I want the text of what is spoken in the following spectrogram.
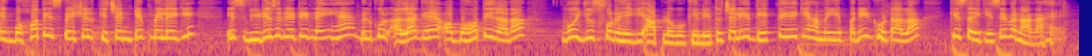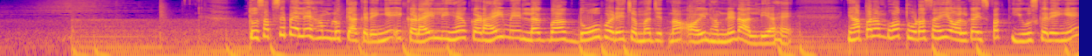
एक बहुत ही स्पेशल किचन टिप मिलेगी। इस वीडियो से रिलेटेड नहीं है, बिल्कुल अलग है और बहुत ही ज़्यादा वो यूज़फुल रहेगी आप लोगों के लिए। तो चलिए देखते हैं कि हमें ये पनीर घोटाला किस तरीके से बनाना है। तो सबसे पहले हम लोग क्या करेंगे? एक कढ़ाई ली है और कढ़ाई में लगभग दो बड़े चम्मच जितना ऑयल हमने डाल लिया है। यहाँ पर हम बहुत थोड़ा सा ही ऑयल का इस वक्त यूज़ करेंगे।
